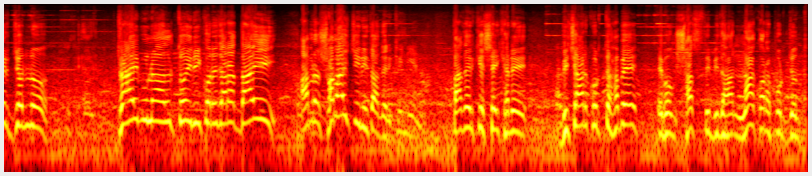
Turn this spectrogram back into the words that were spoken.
এর জন্য ট্রাইব্যুনাল তৈরি করে যারা দায়ী আমরা সবাই চিনি তাদেরকে। তাদেরকে সেইখানে বিচার করতে হবে এবং শাস্তি বিধান না করা পর্যন্ত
